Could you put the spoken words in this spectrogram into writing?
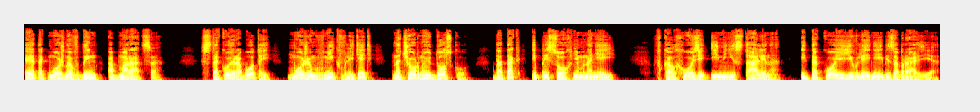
Этак можно в дым обмораться. С такой работой можем вмиг влететь на черную доску, да так и присохнем на ней. В колхозе имени Сталина и такое явление безобразия.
